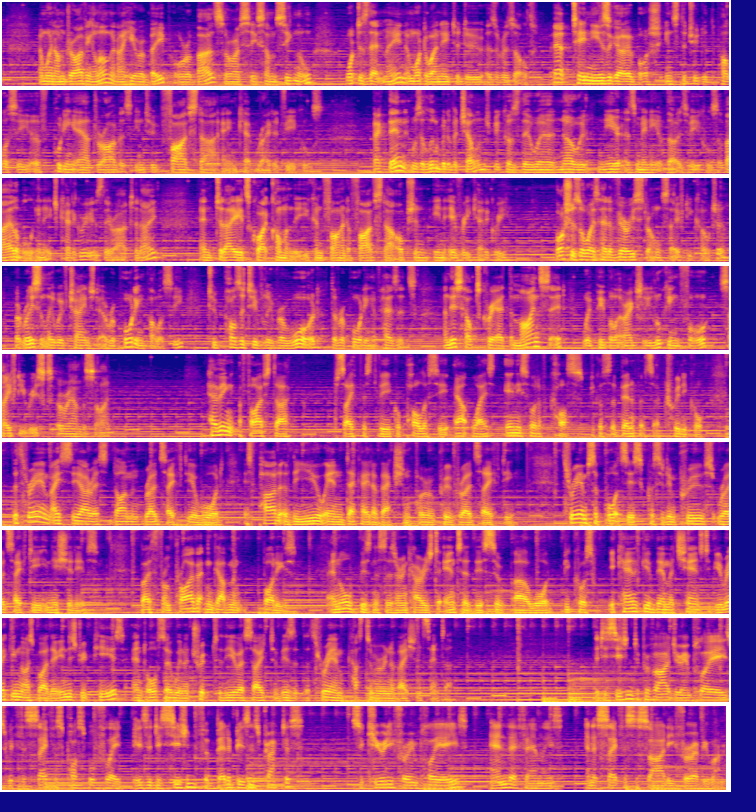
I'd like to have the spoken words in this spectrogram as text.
And when I'm driving along and I hear a beep or a buzz or I see some signal, what does that mean and what do I need to do as a result? About 10 years ago, Bosch instituted the policy of putting our drivers into five-star ANCAP rated vehicles. Back then it was a little bit of a challenge because there were nowhere near as many of those vehicles available in each category as there are today. And today it's quite common that you can find a five-star option in every category. Bosch has always had a very strong safety culture, but recently we've changed our reporting policy to positively reward the reporting of hazards. And this helps create the mindset where people are actually looking for safety risks around the site. Having a five-star safest vehicle policy outweighs any sort of costs because the benefits are critical. The 3M ACRS Diamond Road Safety Award is part of the UN Decade of Action for Improved Road Safety. 3M supports this because it improves road safety initiatives, both from private and government bodies. And all businesses are encouraged to enter this uh, award because it can give them a chance to be recognised by their industry peers and also win a trip to the USA to visit the 3M Customer Innovation Centre. The decision to provide your employees with the safest possible fleet is a decision for better business practice, security for employees and their families, and a safer society for everyone.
